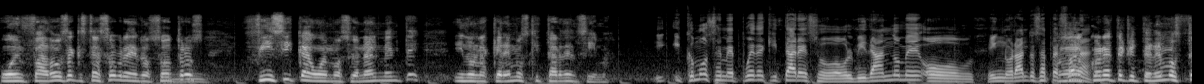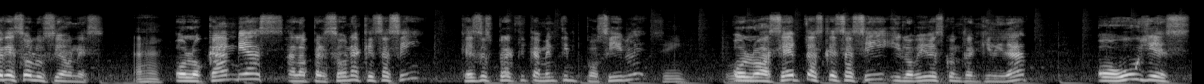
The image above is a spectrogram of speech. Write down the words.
o enfadosa que está sobre nosotros, Mm. física o emocionalmente, y nos la queremos quitar de encima. ¿Y, y cómo se me puede quitar eso? ¿Olvidándome o ignorando a esa Ah, persona? acuérdate que tenemos tres soluciones. Ajá, O lo cambias a la persona que es así, que eso es prácticamente imposible, sí. o lo aceptas que es así y lo vives con tranquilidad, o huyes.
